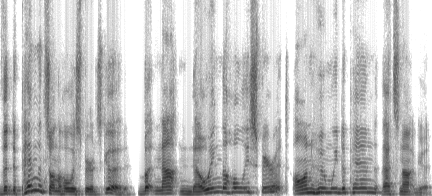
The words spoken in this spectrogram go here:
the dependence on the Holy Spirit's good, but not knowing the Holy Spirit on whom we depend, that's not good.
